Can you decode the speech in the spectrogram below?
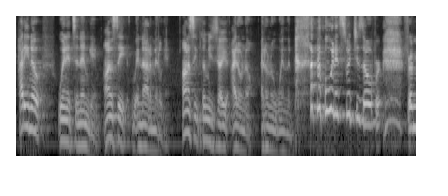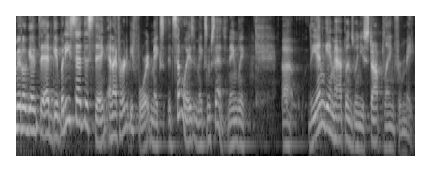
How do you know when it's an end game? Honestly, and not a middle game. Honestly, let me tell you, I don't know. I don't know when the I don't know when it switches over from middle game to end game. But he said this thing, and I've heard it before. It makes, in some ways, it makes some sense. Namely, uh, the end game happens when you stop playing for mate.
